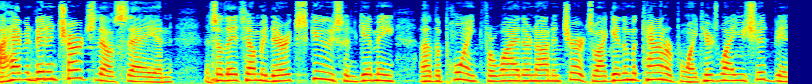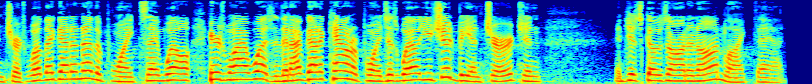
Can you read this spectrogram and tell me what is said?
I haven't been in church, they'll say. And, and so they tell me their excuse and give me uh, the point for why they're not in church. So I give them a counterpoint. Here's why you should be in church. Well, they've got another point saying, well, here's why I wasn't. Then I've got a counterpoint says, well, you should be in church. And it just goes on and on like that.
